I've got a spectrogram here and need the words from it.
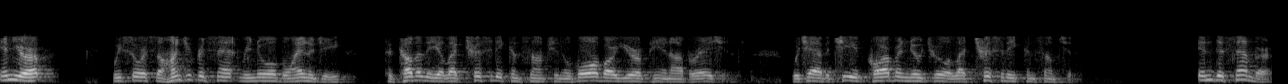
In Europe, we source 100% renewable energy to cover the electricity consumption of all of our European operations, which have achieved carbon neutral electricity consumption. In December,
